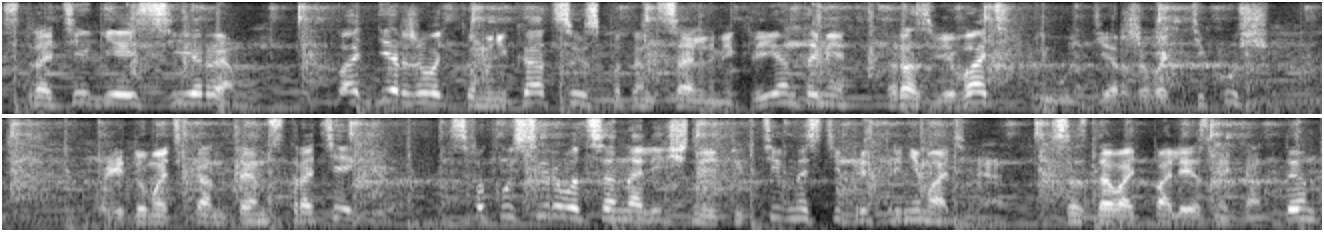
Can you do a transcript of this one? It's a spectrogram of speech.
Стратегия CRM — поддерживать коммуникацию с потенциальными клиентами, развивать и удерживать текущих. Придумать контент-стратегию, сфокусироваться на личной эффективности предпринимателя, создавать полезный контент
